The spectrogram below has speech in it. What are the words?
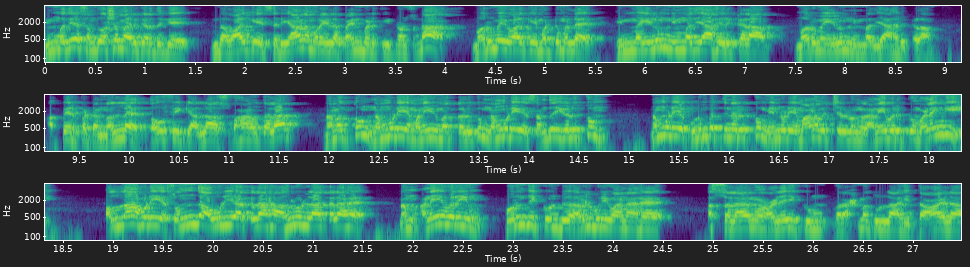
நிம்மதியா சந்தோஷமா இருக்கிறதுக்கு இந்த வாழ்க்கையை சரியான முறையில பயன்படுத்திக்கிட்டோம்னு சொன்னா மறுமை வாழ்க்கை மட்டுமல்ல இம்மையிலும் நிம்மதியாக இருக்கலாம் மறுமையிலும் நிம்மதியாக இருக்கலாம். அப்பேற்பட்ட நல்ல தௌஃபீக் அல்லாஹ் சுபானுத்தலா நமக்கும் நம்முடைய மனைவி மக்களுக்கும் நம்முடைய சந்ததிகளுக்கும் நம்முடைய குடும்பத்தினருக்கும் என்னுடைய மாணவ செல்வங்கள் அனைவருக்கும் வழங்கி அல்லாஹுடைய சொந்த அவுளியாக்களாக அஹ்லுல்லாக்களாக நம் அனைவரையும் பொருந்திக் கொண்டு அருள் புரிவானாக. அஸ்ஸலாமு அலைக்கும் வரஹ்மத்துல்லாஹி தாயலா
